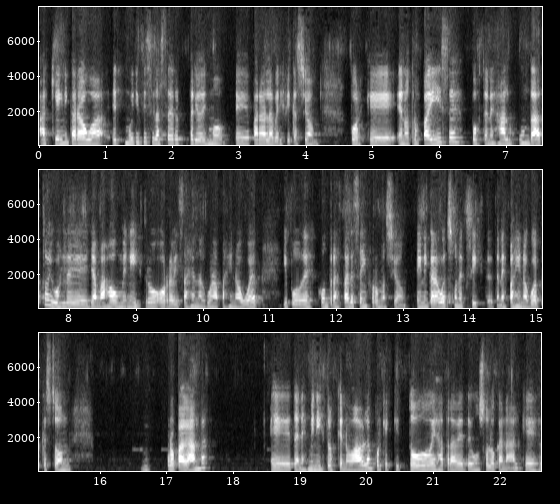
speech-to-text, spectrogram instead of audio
aquí en Nicaragua es muy difícil hacer periodismo eh, para la verificación, porque en otros países vos tenés algún dato y vos le llamás a un ministro o revisas en alguna página web y podés contrastar esa información. En Nicaragua eso no existe. Tenés páginas web que son propaganda, eh, tenés ministros que no hablan porque aquí todo es a través de un solo canal, que es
